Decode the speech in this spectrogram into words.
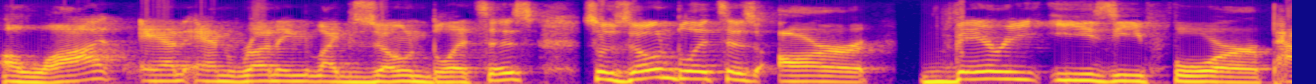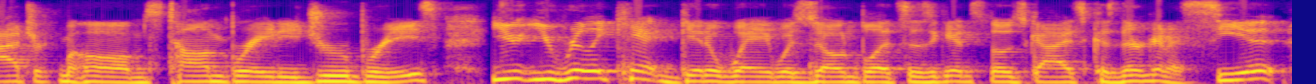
a lot and and running like zone blitzes. So zone blitzes are very easy for Patrick Mahomes, Tom Brady, Drew Brees. You you really can't get away with zone blitzes against those guys because they're gonna see it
